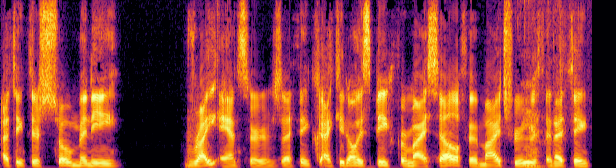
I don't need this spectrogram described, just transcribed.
i think there's so many right answers. I think I could only speak for myself and my truth. Yeah. And I think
